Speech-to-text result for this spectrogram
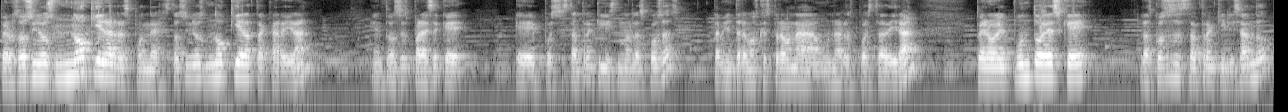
Pero Estados Unidos no quiere responder. Estados Unidos no quiere atacar a Irán. Entonces parece que eh, pues están tranquilizando las cosas. También tenemos que esperar una, respuesta de Irán. Pero el punto es que las cosas se están tranquilizando.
